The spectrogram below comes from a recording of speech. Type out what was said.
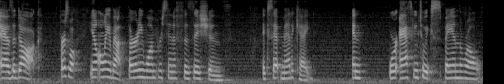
As a doc, first of all, you know, only about 31% of physicians accept Medicaid. And we're asking to expand the rolls.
